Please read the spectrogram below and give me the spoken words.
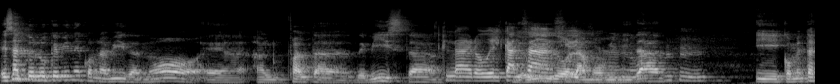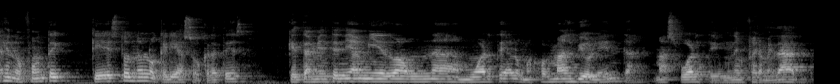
exacto, lo que viene con la vida, ¿no? Eh, falta de vista. Claro, el cansancio. la movilidad. Y comenta Genofonte que esto no lo quería Sócrates, que también tenía miedo a una muerte a lo mejor más violenta, más fuerte, una enfermedad.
